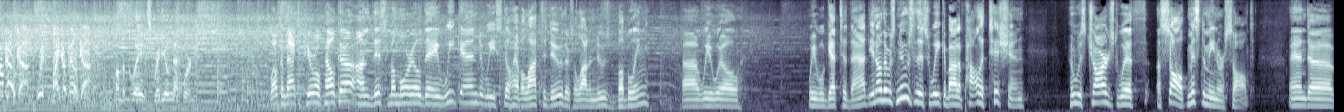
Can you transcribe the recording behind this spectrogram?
With Mike Opelka on the Blaze Radio Network. Welcome back to Pure Opelka on this Memorial Day weekend. We still have a lot to do. There's a lot of news bubbling. Uh, we will we will get to that. You know, there was news this week about a politician who was charged with assault, misdemeanor assault, and uh,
